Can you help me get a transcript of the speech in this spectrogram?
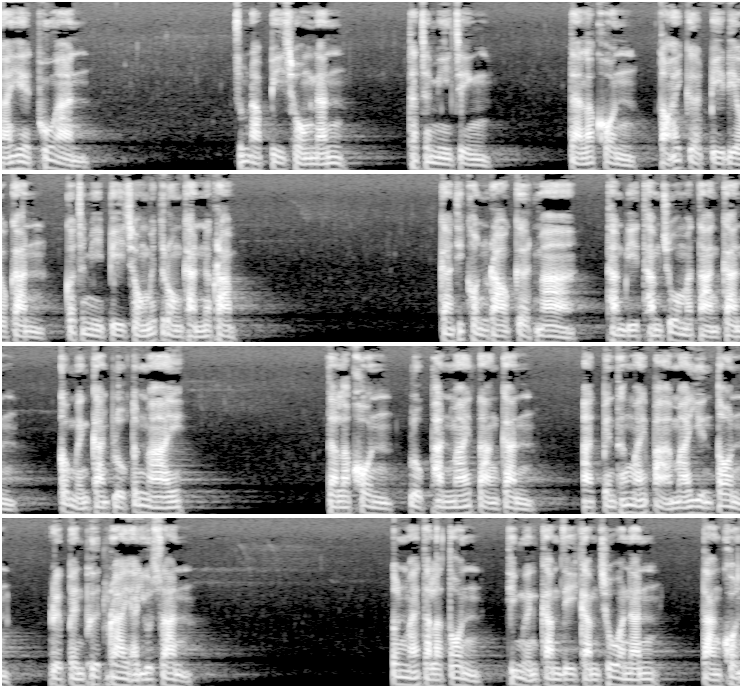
หมายเหตุผู้อ่านสำหรับปีชงนั้น ถ้าจะมีจริง แต่ละคนต่อให้เกิดปีเดียวกัน ก็จะมีปีชงไม่ตรงกันนะครับ การที่คนเราเกิดมาทำดีทำชั่วมาต่างกัน ก็เหมือนการปลูกต้นไม้ แต่ละคนปลูกพันไม้ต่างกัน อาจเป็นทั้งไม้ป่าไม้ยืนต้น หรือเป็นพืชไร่อายุสั้น ต้นไม้แต่ละต้นที่เหมือนกรรมดีกรรมชั่วนั้น ต่างคน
